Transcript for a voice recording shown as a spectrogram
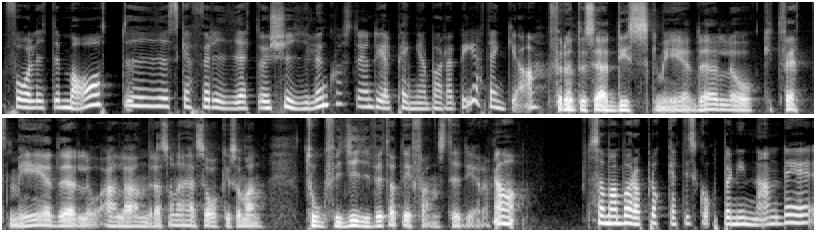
få lite mat i skafferiet och i kylen kostar en del pengar bara det tänker jag. För att inte säga diskmedel och tvättmedel och alla andra sådana här saker som man tog för givet att det fanns tidigare. Ja, som man bara plockat i skåpen innan. Det,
